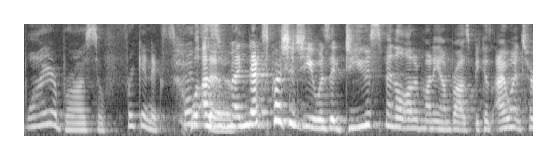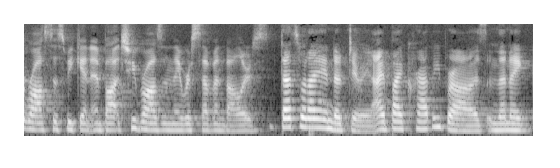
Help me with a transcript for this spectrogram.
why are bras so freaking expensive? Well, as my next question to you was like, do you spend a lot of money on bras? Because I went to Ross this weekend and bought two bras and they were seven dollars. That's what I end up doing. I buy crappy bras and then I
